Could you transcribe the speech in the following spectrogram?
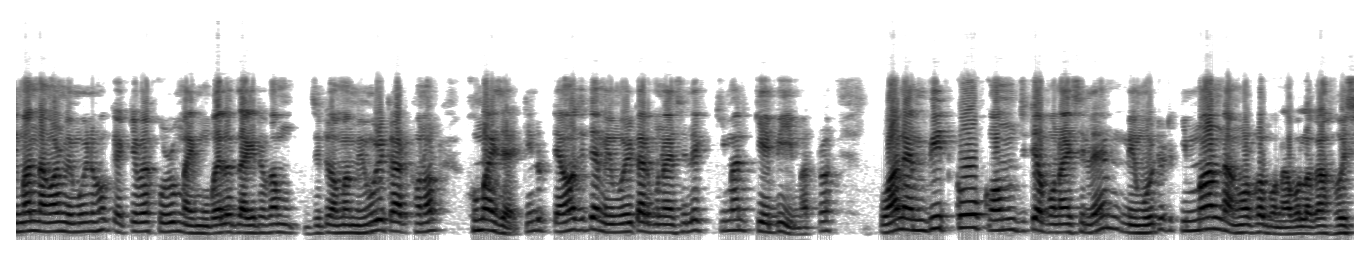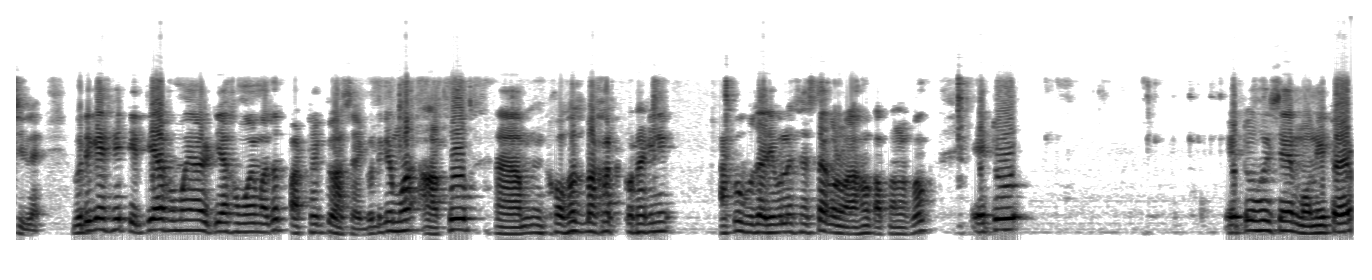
যিমান ডাঙৰ মেমৰি নহওক একেবাৰে সৰু মোবাইলত লাগি থকা যিটো আমাৰ মেমৰি কাৰ্ডখনত সোমাই যায়। কিন্তু তেওঁ যেতিয়া মেমৰি কাৰ্ড বনাইছিলে কিমান কে বি মাত্ৰ ওৱান এম বিতকৈও কম যেতিয়া বনাইছিলে মেমৰিটো কিমান ডাঙৰকৈ বনাব লগা হৈছিলে। গতিকে সেই তেতিয়াৰ সময় আৰু এতিয়া সময়ৰ মাজত পাৰ্থক্য আছে। গতিকে মই আকৌ সহজ ভাষাত কথাখিনি আকৌ বুজাই দিবলৈ চেষ্টা কৰোঁ। আহক আপোনালোকক। এইটো এইটো হৈছে মনিটৰ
